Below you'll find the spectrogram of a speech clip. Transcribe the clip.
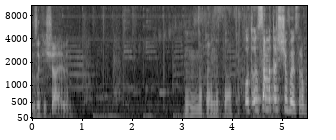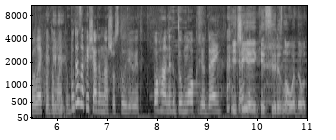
захищає він? М, Напевно, так. От, от саме те, що ви зробили, як ви думаєте, буде захищати нашу студію від поганих думок людей? І чи є якісь різновиди? От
